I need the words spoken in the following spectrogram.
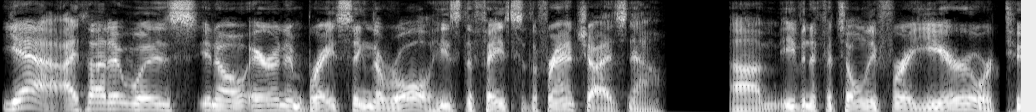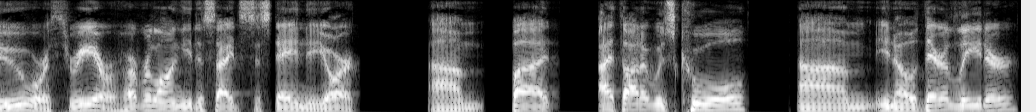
Yeah, I thought it was, you know, Aaron embracing the role. He's the face of the franchise now um, even if it's only for a year or two or three or however long he decides to stay in New York. Um, but I thought it was cool. Um, you know, their leader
